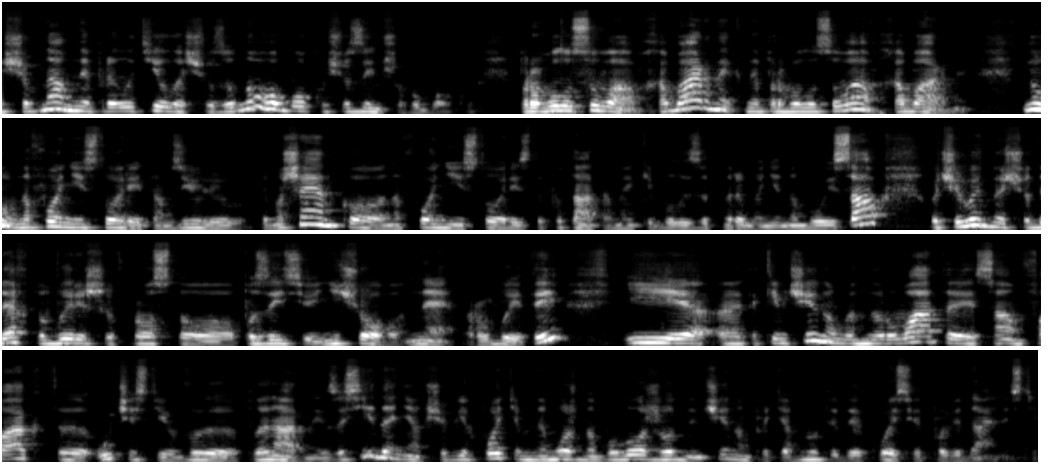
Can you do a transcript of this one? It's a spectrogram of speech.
щоб нам не прилетіло що з одного боку, що з іншого боку. Проголосував хабарник, не проголосував хабарник. Ну на фоні історії там з Юлією Тимошенко, на фоні історії з депутатами, які були затримані НАБУ і САП, очевидно, що дехто вирішив просто позицію нічого не робити і е, таким чином ігнорувати сам факт е, участі в пленарних засіданнях, щоб їх потім не можна було жодним чином притягнути до якоїсь відповідальності.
